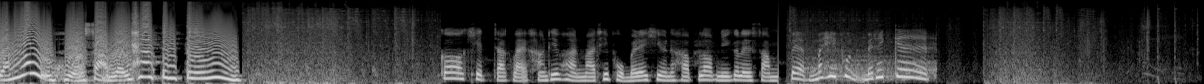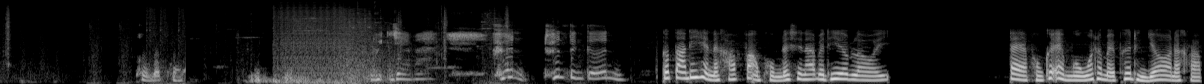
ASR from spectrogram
ว้าวหัวสามร้อยห้าตึงตึงก็เข็ดจากหลายครั้งที่ผ่านมาที่ผมไม่ได้คิวนะครับ รอบนี้ก็เลยซ้ำแบบไม่ให้ผุ่นไม่ได้เกิด ผมว่าผมอุ๊ยแย่มากเพื่อนเพื่อนตึงเกิน ก็ตามที่เห็นนะครับ ฝั่งผมได้ชนะเป็นที่เรียบร้อย แต่ผมก็แอบงงว่าทำไมเพื่อนถึงย่อนะครับ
